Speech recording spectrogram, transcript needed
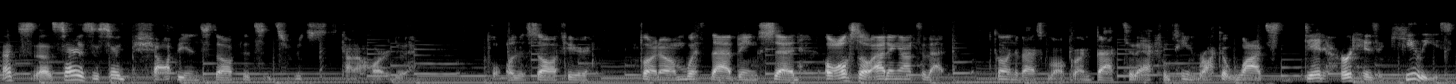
that's uh, sorry this is so choppy and stuff. It's it's it's kind of hard to pull this off here. But um, with that being said, also adding on to that, going to basketball, going back to the actual team, Rocket Watts did hurt his Achilles,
